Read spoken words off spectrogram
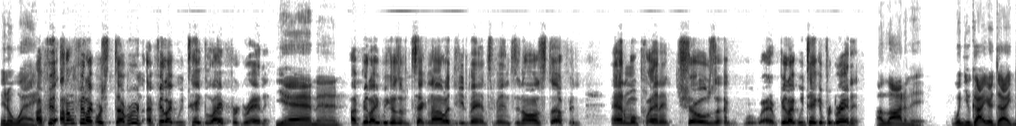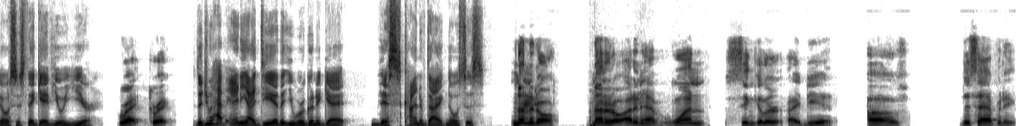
in a way. I feel I don't feel like we're stubborn. I feel like we take life for granted. Yeah, man. I feel like because of technology advancements and all this stuff and Animal Planet shows, I feel like we take it for granted. A lot of it. When you got your diagnosis, they gave you a year. Right, correct. Did you have any idea that you were going to get this kind of diagnosis? None at all. None at all. I didn't have one singular idea of this happening.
